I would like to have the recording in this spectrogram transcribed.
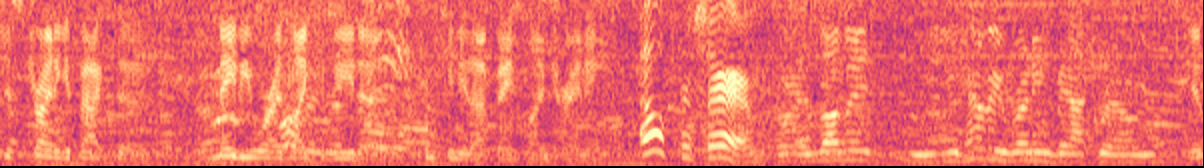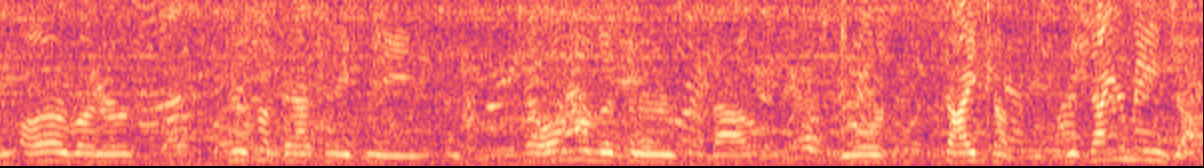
just trying to get back to maybe where I'd like to be to continue that baseline training. Oh, for sure. So I love it. You you have a running background. You are a runner. Here's what fascinates me. Tell the listeners about your side company. Because it's not your main job,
